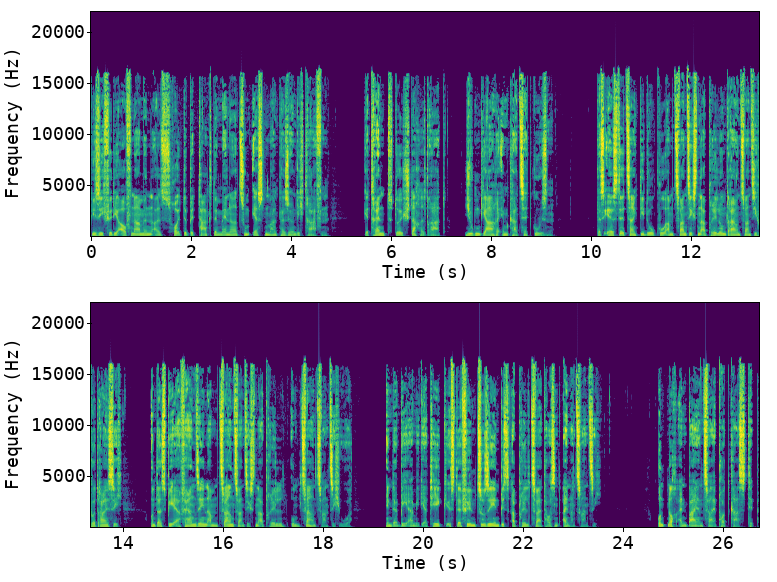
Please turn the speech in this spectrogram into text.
die sich für die Aufnahmen als heute betagte Männer zum ersten Mal persönlich trafen. Getrennt durch Stacheldraht – Jugendjahre im KZ Gusen. Das erste zeigt die Doku am 20. April um 23.30 Uhr und das BR Fernsehen am 22. April um 22 Uhr. In der BR Mediathek ist der Film zu sehen bis April 2021. Und noch ein Bayern 2 Podcast-Tipp.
